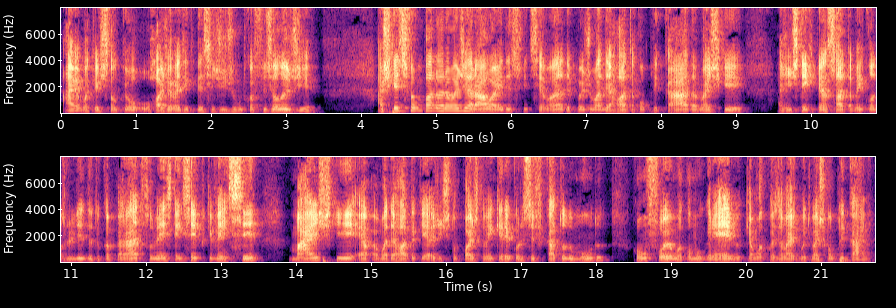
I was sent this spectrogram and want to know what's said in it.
Aí é uma questão que o Roger vai ter que decidir junto com a fisiologia. Acho que esse foi um panorama geral aí desse fim de semana, depois de uma derrota complicada, mas que a gente tem que pensar também contra o líder do campeonato. O Fluminense tem sempre que vencer, mas que é, é uma derrota que a gente não pode também querer crucificar todo mundo, como foi uma como o Grêmio, que é uma coisa mais, muito mais complicada.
